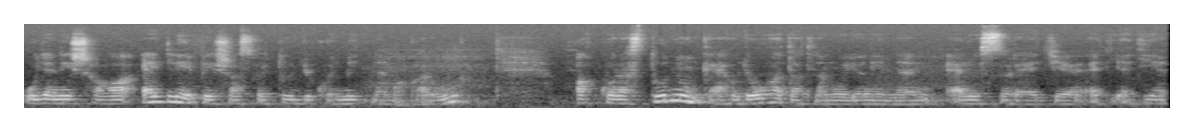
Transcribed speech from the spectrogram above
ugyanis ha egy lépés az, hogy tudjuk, hogy mit nem akarunk, akkor azt tudnunk kell, hogy óhatatlanul jön innen először egy, egy, egy ilyen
